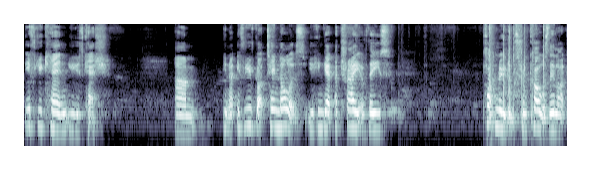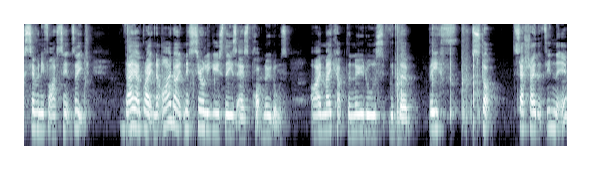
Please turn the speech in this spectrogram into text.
if you can, use cash. Um, you know, if you've got $10, you can get a tray of these pot noodles from Coles. They're like 75 cents each. They are great. Now, I don't necessarily use these as pot noodles. I make up the noodles with the beef stock sachet that's in there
